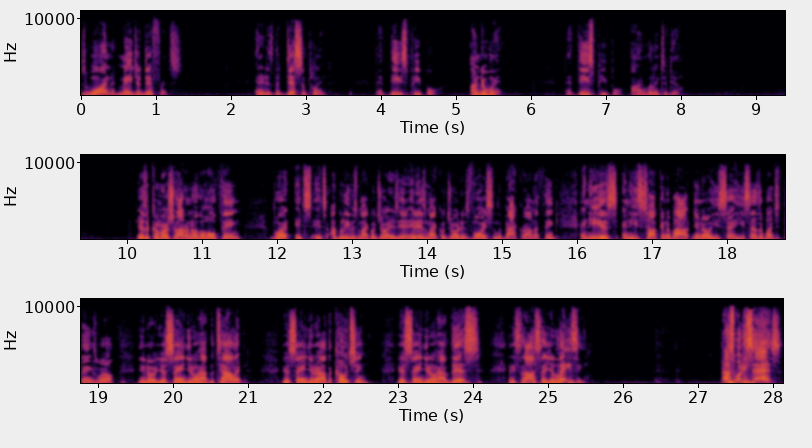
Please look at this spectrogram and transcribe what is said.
There's one major difference, and it is the discipline that these people underwent that these people are unwilling to do. There's a commercial, I don't know the whole thing, but it's it's I believe it's Michael Jordan. It, it is Michael Jordan's voice in the background, I think, and he is and he's talking about you know he said he says a bunch of things. Well, you know, you're saying you don't have the talent, you're saying you don't have the coaching, you're saying you don't have this, and he says I'll say you're lazy. That's what he says.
